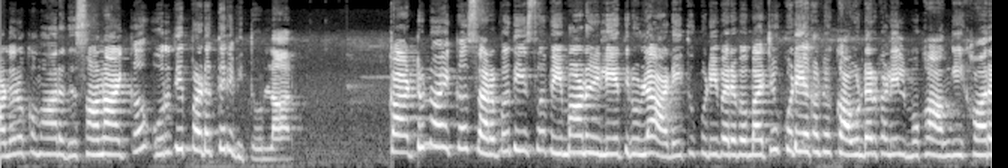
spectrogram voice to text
அனுரகுமார திசாநாய்க்கு உறுதிப்பட தெரிவித்துள்ளார். கட்டுநாய்க்கு சர்வதேச விமான நிலையத்தில் உள்ள அனைத்து குடிவரவு மற்றும் குடியகல்வு கவுண்டர்களில் முக அங்கீகார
